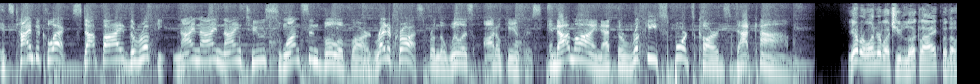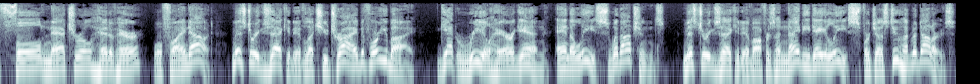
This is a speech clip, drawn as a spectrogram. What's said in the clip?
It's time to collect. Stop by The Rookie, 9992 Swanson Boulevard, right across from the Willis Auto Campus, and online at therookiesportscards.com. You ever wonder what you look like with a full, natural head of hair? We'll find out. Mr. Executive lets you try before you buy. Get real hair again and a lease with options. Mr. Executive offers a 90 day lease for just $200.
